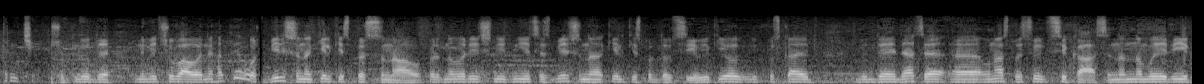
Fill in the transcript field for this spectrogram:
втричі. щоб люди не відчували негативу. Збільшена кількість персоналу. Перед новорічні дні це збільшена кількість продавців, які відпускають людей. Де це е, у нас працюють всі каси на новий рік.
